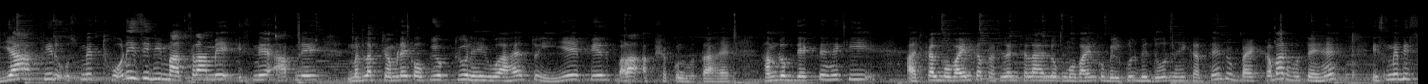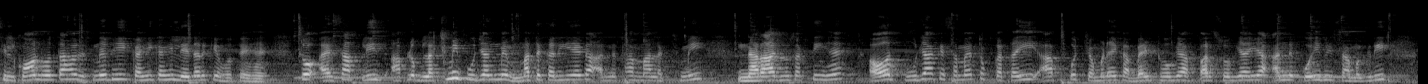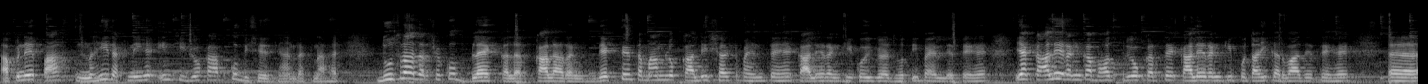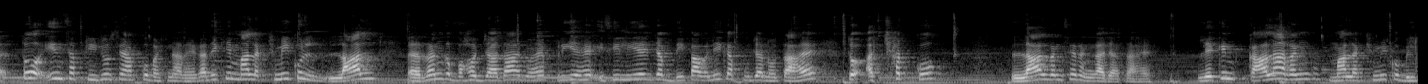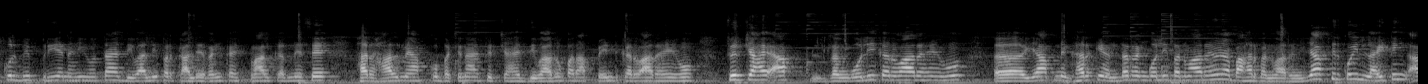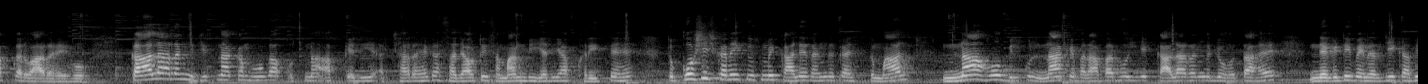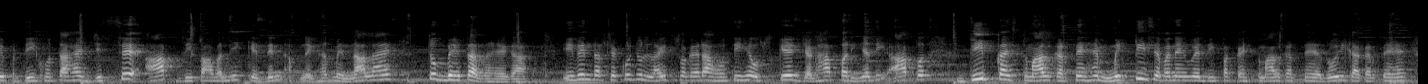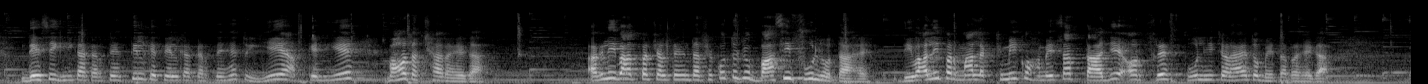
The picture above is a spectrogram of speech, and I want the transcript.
या फिर उसमें थोड़ी सी भी मात्रा में इसमें आपने मतलब चमड़े का उपयोग क्यों नहीं हुआ है तो ये फिर बड़ा अपशकुन होता है। हम लोग देखते हैं कि आजकल मोबाइल का प्रचलन चला है, लोग मोबाइल को बिल्कुल भी दूर नहीं करते हैं, जो बैक कवर होते हैं, इसमें भी सिलिकॉन होता है और इसमें भी कहीं कहीं लेदर के होते हैं। तो ऐसा प्लीज़ आप लोग लक्ष्मी पूजन में मत करिएगा, अन्यथा माँ लक्ष्मी नाराज़ हो सकती हैं। और पूजा के समय तो कतई आपको चमड़े का बेल्ट हो गया, पर्स हो गया या अन्य कोई भी सामग्री अपने पास नहीं रखनी है, इन चीज़ों का आपको विशेष ध्यान रखना है। दूसरा दर्शकों ब्लैक कलर, काला रंग। देखते हैं, तमाम लोग काली शर्ट पहनते हैं, काले रंग की कोई जो है धोती पहन लेते हैं, या काले रंग का बहुत प्रयोग करते हैं, काले रंग की पुताई करवा देते हैं। तो इन सब चीज़ों से आपको बचना रहेगा। देखिए, माँ लक्ष्मी को लाल रंग बहुत ज़्यादा जो है प्रिय है, इसीलिए जब दीपावली का पूजन होता है तो अच्छत को लाल रंग से रंगा जाता है। लेकिन काला रंग माँ लक्ष्मी को बिल्कुल भी प्रिय नहीं होता है। दिवाली पर काले रंग का इस्तेमाल करने से हर हाल में आपको बचना है। फिर चाहे दीवारों पर आप पेंट करवा रहे हों, फिर चाहे आप रंगोली करवा रहे हों या अपने घर के अंदर रंगोली बनवा रहे हो या बाहर बनवा रहे हो, या फिर कोई लाइटिंग आप करवा रहे हो, काला रंग जितना कम होगा उतना आपके लिए अच्छा रहेगा। सजावटी सामान भी यदि आप खरीदते हैं तो कोशिश करें कि उसमें काले रंग का इस्तेमाल ना हो, बिल्कुल ना के बराबर हो, ये काला रंग जो होता है नेगेटिव एनर्जी का भी प्रतीक होता है, जिससे आप दीपावली के दिन अपने घर में ना लाएँ तो बेहतर रहेगा। इवन दर्शकों, जो लाइट्स वगैरह होती है, उसके जगह पर यदि आप दीप का इस्तेमाल करते हैं, मिट्टी से बने हुए दीपक का इस्तेमाल करते हैं, रुई का करते हैं, देसी घी का करते हैं, तिल के तेल का करते हैं तो ये आपके लिए बहुत अच्छा रहेगा। अगली बात पर चलते हैं दर्शकों तो जो बासी फूल होता है दिवाली पर माँ लक्ष्मी को हमेशा ताजे और फ्रेश फूल ही चढ़ाएँ तो बेहतर रहेगा।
